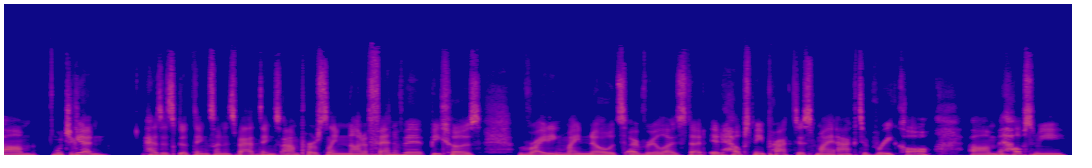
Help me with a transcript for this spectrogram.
um, which again has its good things and its bad things. I'm personally not a fan of it because writing my notes, I've realized that it helps me practice my active recall. Um, it helps me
